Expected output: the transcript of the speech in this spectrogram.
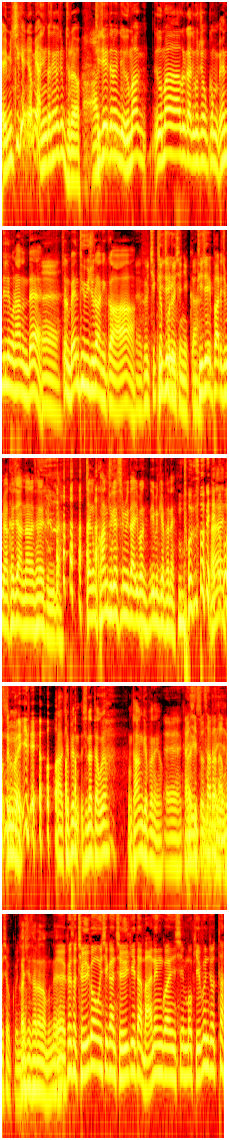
MC 개념이 아닌가 생각이 좀 들어요. 아, DJ들은 이제 음악 음악을 가지고 조금 핸들링을 하는데 네. 저는 멘트 위주로 하니까 네, 그걸 직접 부르시니까. DJ 빨이 좀 약하지 않나라는 생각이 듭니다. 자 그럼 관두겠습니다 이번 이번 개편에. 뭔 소리예요? 아이, 오늘. 왜 이래요? 아 개편 지났다고요? 다음 개편에요. 예, 간신히 또 알겠습니다. 살아남으셨군요. 예, 간신히 살아남았네. 네, 그래서 즐거운 시간 즐기다 많은 관심 뭐 기분 좋다.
